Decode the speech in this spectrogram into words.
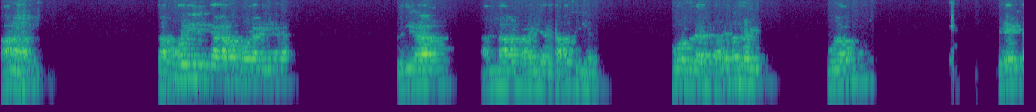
ஆனால் சமூக நீதிக்காக போராடிய பெரியார் அண்ணா கலைஞர் ஆசிரியர் போன்ற தலைவர்கள் மூலம் கிடைத்த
